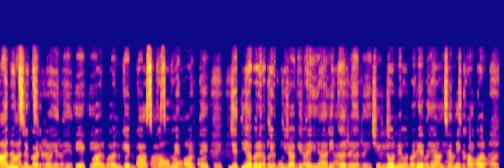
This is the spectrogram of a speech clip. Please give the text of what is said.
आनंद से कट रहे थे एक बार वन के पास गाँव में औरतें जितिया व्रत की पूजा की तैयारी कर रही थी। चिल्लो ने बड़े ध्यान से देखा और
